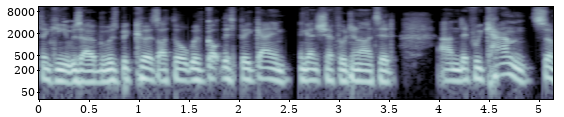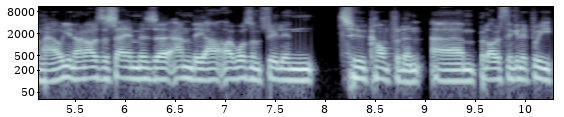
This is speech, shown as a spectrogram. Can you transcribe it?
thinking it was over was because I thought we've got this big game against Sheffield United. And if we can somehow, you know, and I was the same as uh, Andy, I, I wasn't feeling too confident. Um, but I was thinking if we,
